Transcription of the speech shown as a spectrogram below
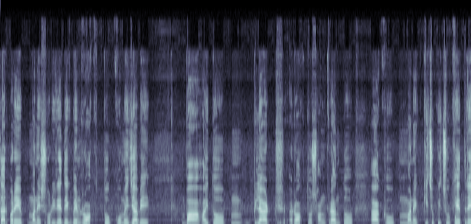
তারপরে মানে শরীরে দেখবেন রক্ত কমে যাবে বা হয়তো ব্লাড রক্ত সংক্রান্ত খুব মানে কিছু কিছু ক্ষেত্রে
